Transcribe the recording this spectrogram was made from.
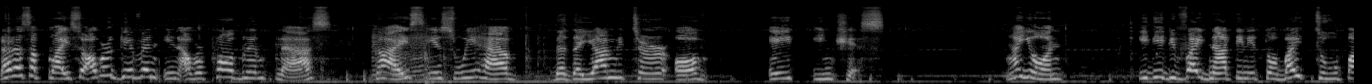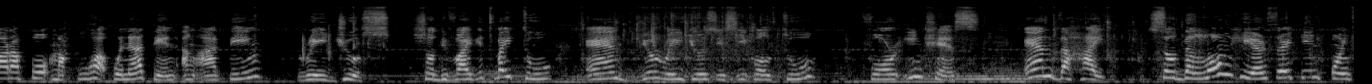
let us apply. So our given in our problem class, guys, is we have the diameter of 8 inches. Ngayon, i-divide natin ito by 2 para po makuha po natin ang ating radius. So, divide it by 2 and your radius is equal to 4 inches and the height. So, the long here, 13.5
